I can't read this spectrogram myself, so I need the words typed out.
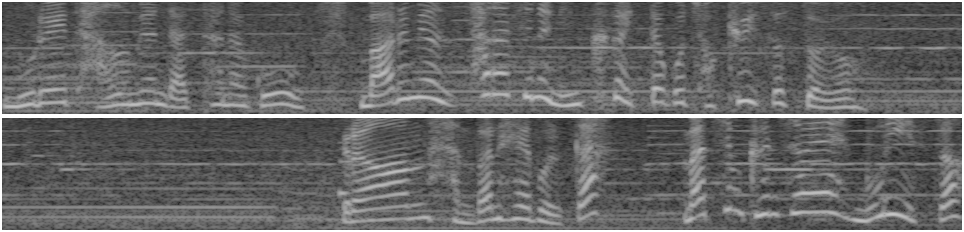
물에 닿으면 나타나고 마르면 사라지는 잉크가 있다고 적혀 있었어요. 그럼 한번 해볼까? 마침 근처에 물이 있어.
